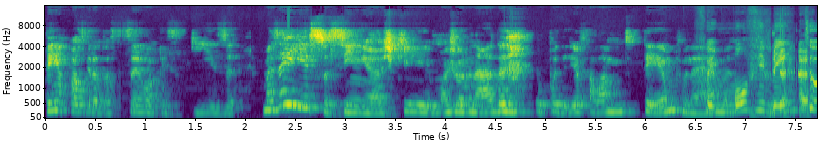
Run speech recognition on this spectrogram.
Tem a pós-graduação, a pesquisa. Mas é isso, assim, eu acho que uma jornada, eu poderia falar muito tempo, né? Foi mas... movimento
